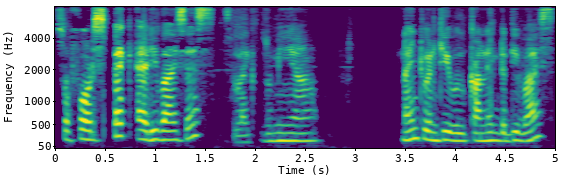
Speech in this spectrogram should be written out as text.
So for spec A devices, so like Lumia 920 will connect the device.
